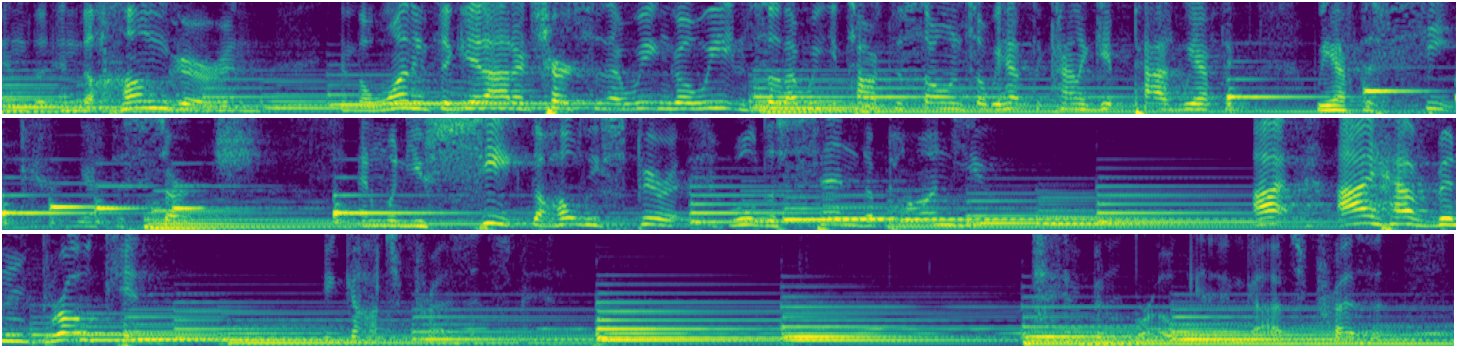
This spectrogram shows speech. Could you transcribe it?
and, the, and the hunger and, and the wanting to get out of church so that we can go eat and so that we can talk to so and so. We have to kind of get past. We have to we have to seek. We have to search. And when you seek, the Holy Spirit will descend upon you. I I have been broken in God's presence, man. I have been broken in God's presence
